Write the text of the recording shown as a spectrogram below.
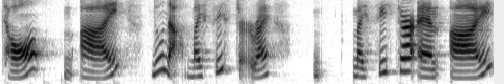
저, I, 누나, my sister, right? My sister and I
